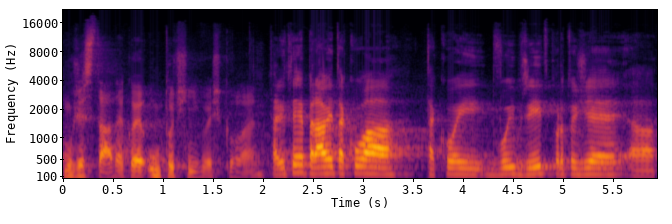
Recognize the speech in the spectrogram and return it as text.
může stát, jako je útočník ve škole? Tady to je právě taková, takový dvojbřid, protože uh,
